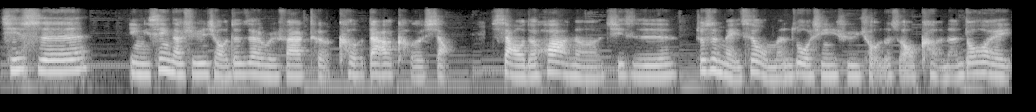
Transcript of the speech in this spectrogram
其实隐性的需求就在 refactor 可大可小。小的话呢，其实就是每次我们做新需求的时候，可能都会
